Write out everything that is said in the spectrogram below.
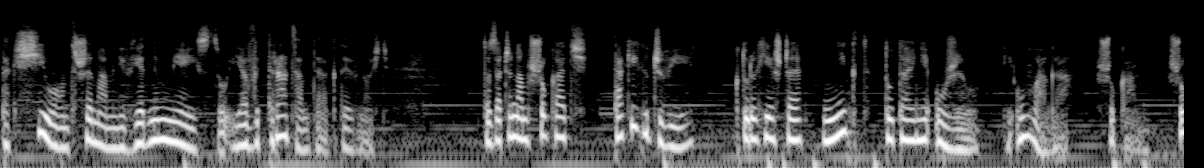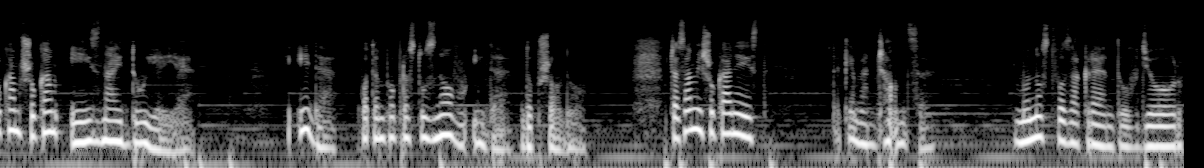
tak siłą trzyma mnie w jednym miejscu i ja wytracam tę aktywność, to zaczynam szukać takich drzwi, których jeszcze nikt tutaj nie użył. I uwaga, szukam, szukam, szukam i znajduję je. I idę, potem po prostu znowu idę do przodu. Czasami szukanie jest takie męczące. Mnóstwo zakrętów, dziur,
